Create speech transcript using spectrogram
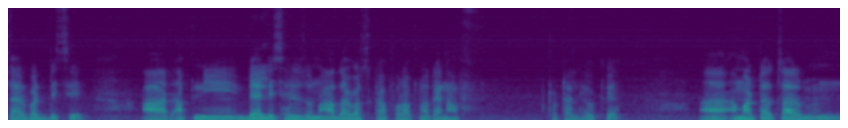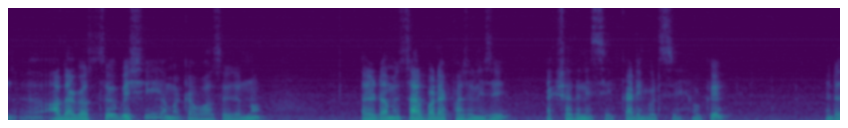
চার পার্ট দিছি। আর আপনি বিয়াল্লিশ সাইজের জন্য আধা গজ কাপড় আপনার এনাফ টোটালি ওকে আমারটা চার আধা গজ থেকেও বেশি, আমার কাপড় আছে এই জন্য। এটা আমি চার পার্ট এক পাশে নিছি, একসাথে নিছি কাটিং করছি ওকে এটা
